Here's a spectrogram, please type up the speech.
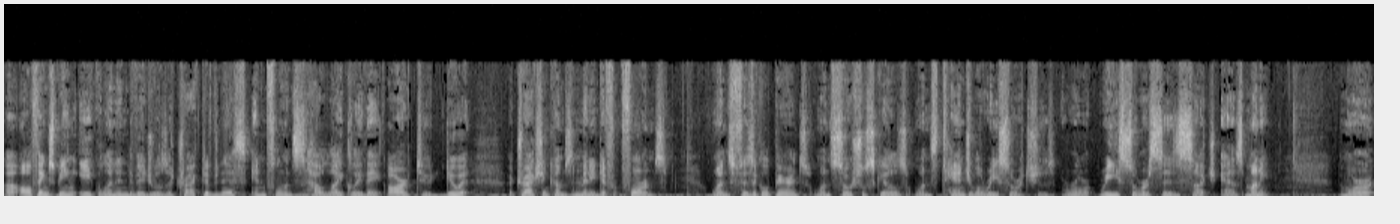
Uh, all things being equal, an individual's attractiveness influences how likely they are to do it. Attraction comes in many different forms: one's physical appearance, one's social skills, one's tangible resources, resources such as money. The more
